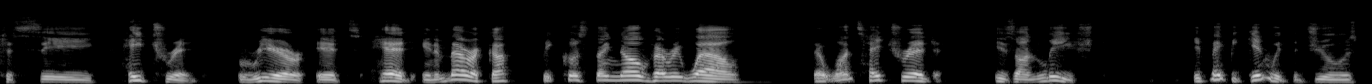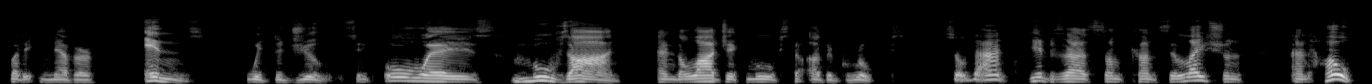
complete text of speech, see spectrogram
to see hatred rear its head in America because they know very well that once hatred is unleashed, it may begin with the Jews, but it never ends with the Jews. It always moves on and the logic moves to other groups. So that gives us some consolation and hope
